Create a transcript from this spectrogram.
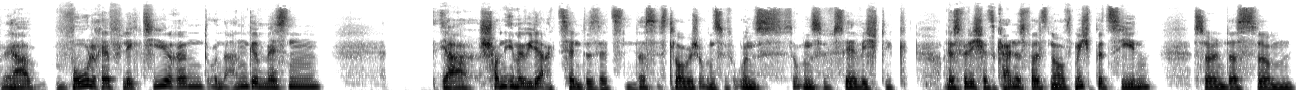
ja, wohl reflektierend und angemessen ja, schon immer wieder Akzente setzen. Das ist, glaube ich, uns, uns, uns sehr wichtig. Und das will ich jetzt keinesfalls nur auf mich beziehen, sondern das ähm,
